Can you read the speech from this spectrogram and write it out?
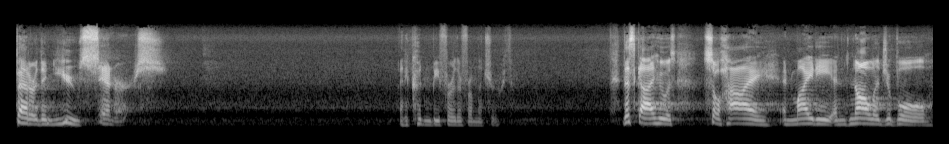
better than you sinners. And he couldn't be further from the truth. This guy who is so high and mighty and knowledgeable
